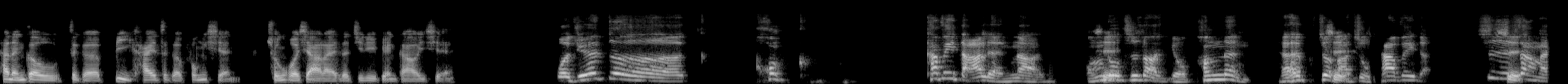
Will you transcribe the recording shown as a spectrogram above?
他能够这个避开这个风险，存活下来的几率变高一些。我觉得烘咖啡达人呢，我们都知道有烹饪呃就把煮咖啡的。事实上来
